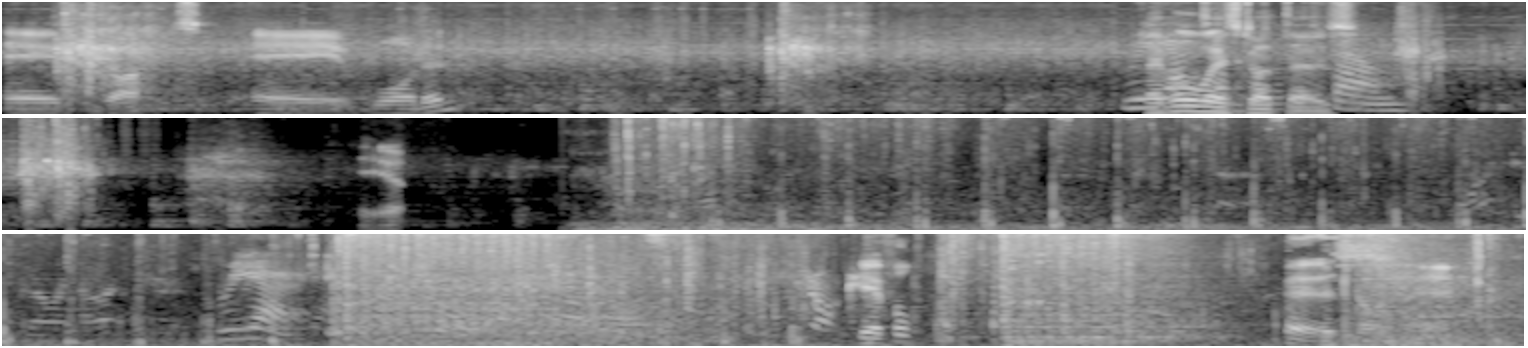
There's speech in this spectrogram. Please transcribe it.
they've got a warden. They've always got those. Found. Yeah. React is in control of the cameras. Careful. There's no one there.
